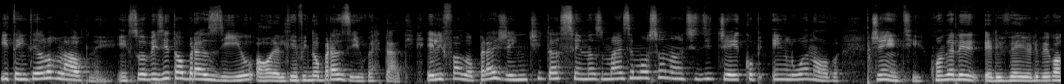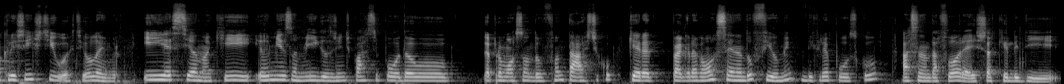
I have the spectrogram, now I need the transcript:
e tem Taylor Lautner. Em sua visita ao Brasil, olha, ele tinha vindo ao Brasil, verdade. Ele falou pra gente das cenas mais emocionantes de Jacob em Lua Nova. Gente, quando ele, ele veio, ele veio com a Kristen Stewart, eu lembro. E esse ano aqui, eu e minhas amigas, a gente participou do da promoção do Fantástico, que era para gravar uma cena do filme de Crepúsculo, a cena da floresta, aquele de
